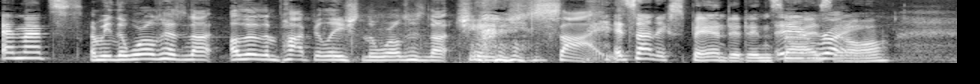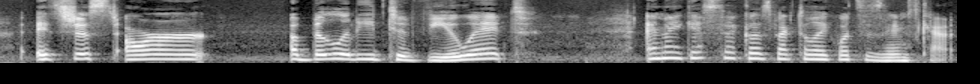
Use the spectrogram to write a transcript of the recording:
And that's I mean, the world has not, other than population, the world has not changed size. it's not expanded in size right. at all. It's just our ability to view it. And I guess that goes back to like what's his name's cat?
